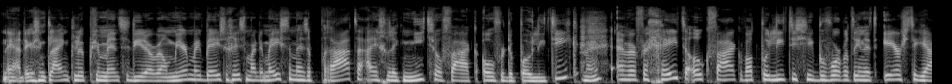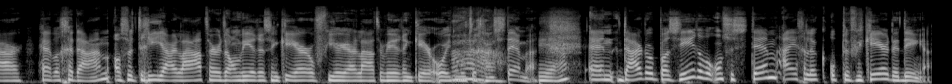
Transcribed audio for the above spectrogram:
nou ja, er is een klein clubje mensen die daar wel meer mee bezig is. Maar de meeste mensen praten eigenlijk niet zo vaak over de politiek. Nee. En we vergeten ook vaak wat politici bijvoorbeeld in het eerste jaar hebben gedaan. Als we drie jaar later dan weer eens een keer of vier jaar later weer een keer ooit ah, moeten gaan stemmen. Ja. En daardoor baseren we onze stem eigenlijk op de verkeerde dingen.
